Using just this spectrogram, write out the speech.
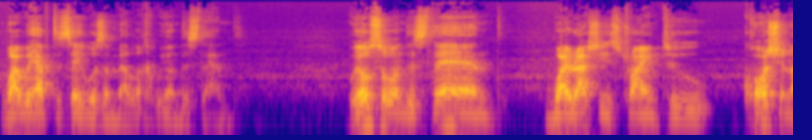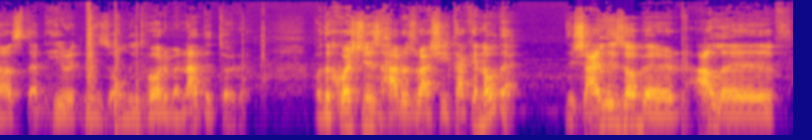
why we have to say it was a melech, we understand. We also understand why Rashi is trying to caution us that here it means only Dvorim and not the Torah. But the question is, how does Rashi Taka know that? The Shaili Zober, Aleph,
